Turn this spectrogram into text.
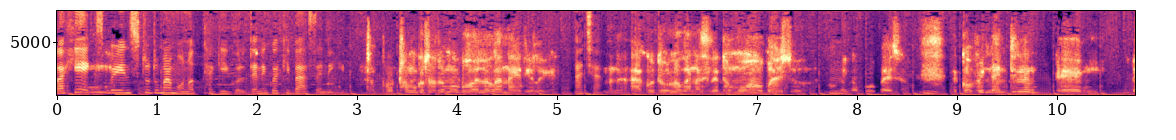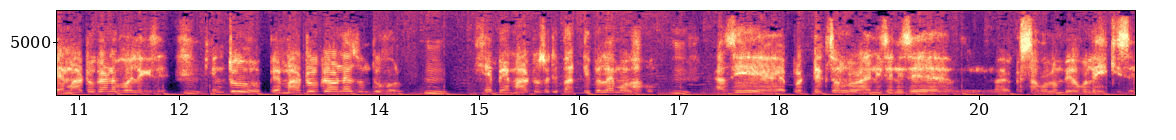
বা সেই এক্সপিৰিয়েঞ্চটো তোমাৰ মনত থাকি গ'ল তেনেকুৱা কিবা আছে নেকি? প্ৰথম কথাটো মোৰ ভয় লগা নাই এতিয়ালৈকে। আচ্ছা। মানে আগতেও লগা নাছিলে ধুমুহাও পাইছো ভূমিকম্পও পাইছো। কভিড নাইণ্টিন বেমাৰটোৰ কাৰণে ভয় লাগিছে। কিন্তু বেমাৰটোৰ কাৰণে যোনটো হ'ল সেই বেমাৰটো যদি বাদ দি পেলাই মই ভাবো। আজি প্ৰত্যেকজন ল'ৰাই নিজে নিজে স্বাৱলম্বী হবলৈ শিকিছে।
